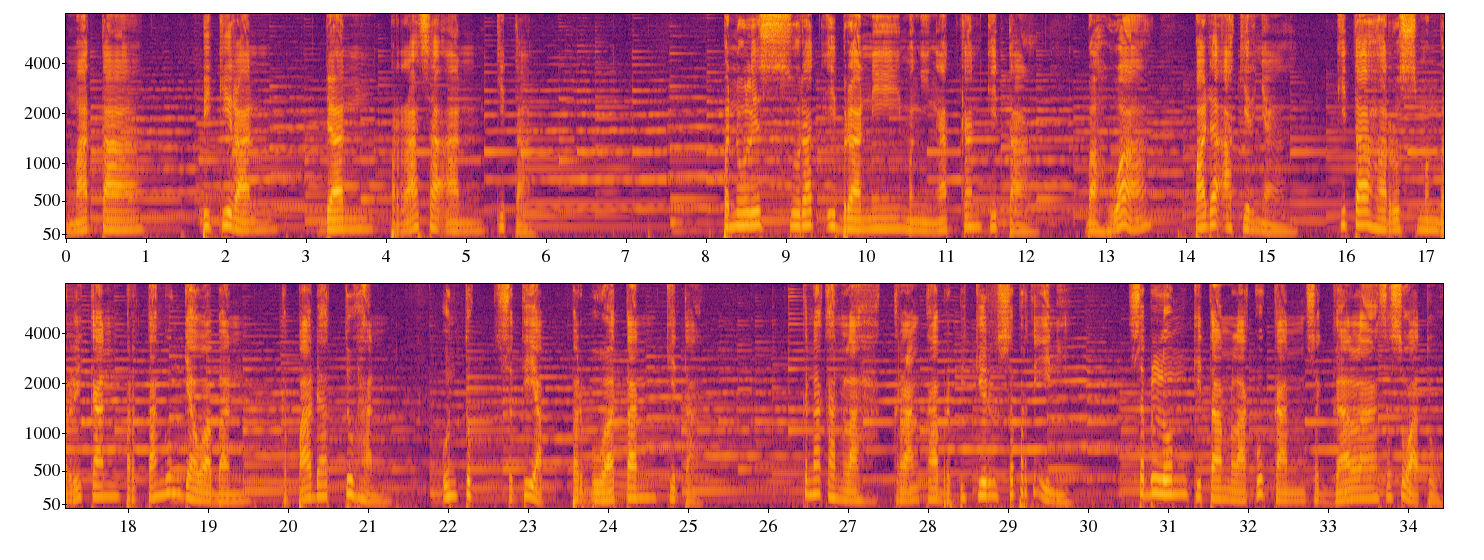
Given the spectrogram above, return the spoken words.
mata, pikiran, dan perasaan kita. Penulis surat Ibrani mengingatkan kita bahwa pada akhirnya kita harus memberikan pertanggungjawaban kepada Tuhan untuk setiap perbuatan kita. Kenakanlah kerangka berpikir seperti ini sebelum kita melakukan segala sesuatu.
